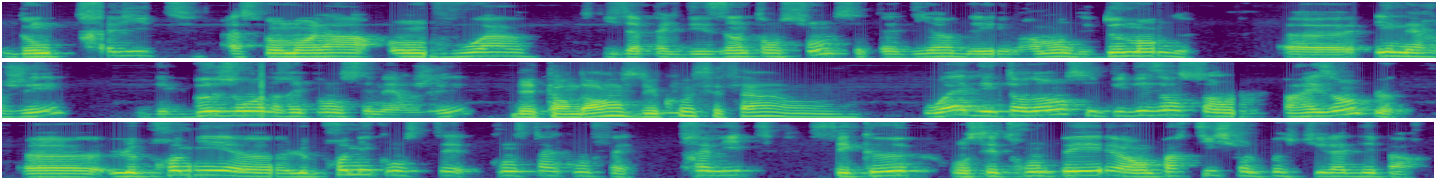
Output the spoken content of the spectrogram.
Donc très vite, à ce moment-là, on voit qu'ils appellent des intentions, c'est-à-dire des, vraiment des demandes euh, émergées, des besoins de réponse émergés. Des tendances, du coup, c'est ça Ouais, des tendances et puis des ensembles. Par exemple, euh, le premier, euh, le premier constat, qu'on fait très vite, c'est que on s'est trompé en partie sur le postulat de départ.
